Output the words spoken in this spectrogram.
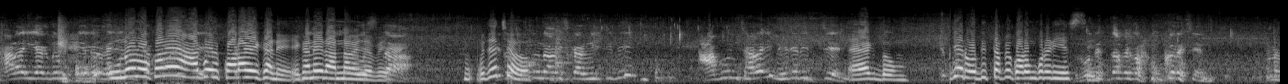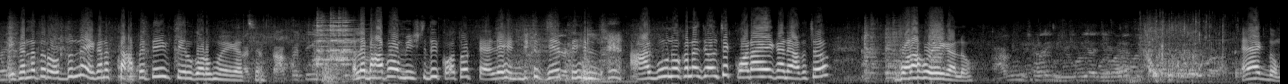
ছাড়াই একদম তেলে ভেজে উনুন ওখানে আগুন কড়াই এখানে এখানে রান্না হয়ে যাবে। বুঝেছ? আবিষ্কার মিষ্টি দি। আগুন ছাড়াই ভেজে দিচ্ছেন। একদম। যে রোদির তাপে গরম করে নিয়ে এসছি। রোদের তাপে গরম করেছেন। এখানে তো রোদ্দুর নেই এখানে তাপেতেই তেল গরম হয়ে গেছে। আচ্ছা তাহলে ভাবো মিষ্টিদের কত ট্যালেন্ট যে তেল। আগুন ওখানে জ্বলছে কড়াই এখানে অথচ বড়া হয়ে গেল। মিষ্টি একদম।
